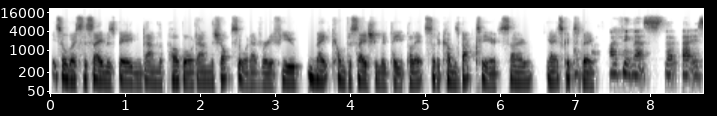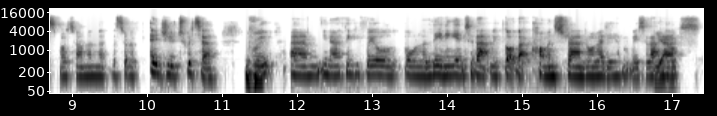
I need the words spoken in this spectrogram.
it's almost the same as being down the pub or down the shops or whatever. If you make conversation with people, it sort of comes back to you. So yeah, it's good to do. I think that's that that is spot on, and the, the sort of edu Twitter mm-hmm. group. Um, you know, I think if we all all are leaning into that, we've got that common strand already, haven't we? So that yes, helps.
